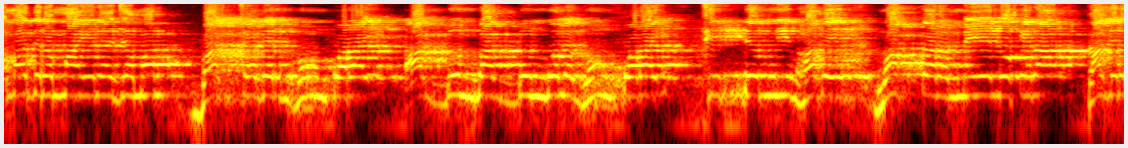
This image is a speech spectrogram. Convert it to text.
আমাদের মায়েরা যেমন বাচ্চাদের ঘুম পড়ায় আগডুম বাগডুম বলে ঘুম পড়ায়। ঠিক তেমনি ভাবে মক্কার মেয়ে লোকেরা তাদের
